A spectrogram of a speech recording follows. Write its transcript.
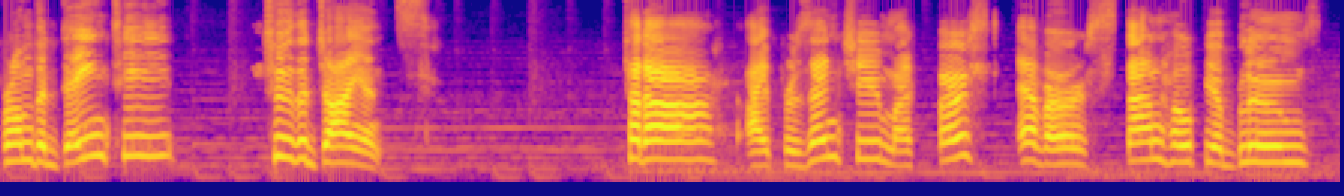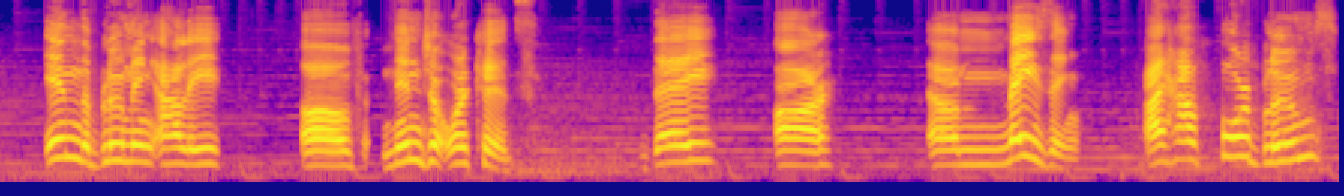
From the dainty to the giants. Ta-da! I present you my first ever Stanhopea blooms in the blooming alley of Ninja Orchids. They are amazing. I have four blooms,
